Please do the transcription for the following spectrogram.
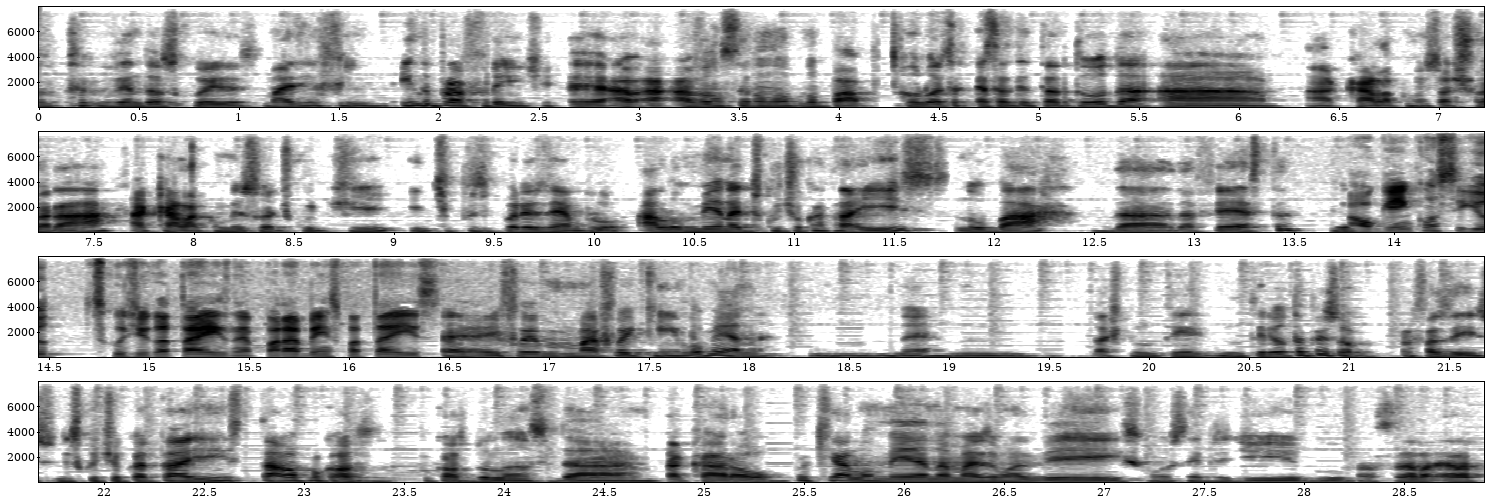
vendo as coisas. Mas enfim, indo pra frente, é, avançando no, no, papo. Rolou essa, essa treta toda, a, a Carla começou a chorar, a Carla começou a discutir, e tipo, por exemplo, a Lumena discutiu com a Thaís no bar da, da festa. Alguém conseguiu discutir com a Thaís, né? Parabéns pra Thaís. É, e foi, mas foi quem? Lumena, né? Acho que não, tem, não teria outra pessoa pra fazer isso. Discutiu com a Thaís, tal, por causa, por causa do lance da, da Carol, porque a Lumena, mais uma vez, como eu sempre digo, ela, ela,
